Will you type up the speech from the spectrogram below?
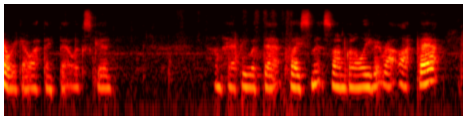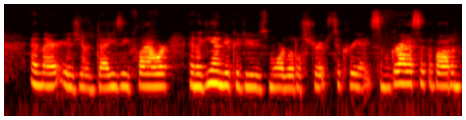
There we go. I think that looks good. I'm happy with that placement, so I'm going to leave it right like that. And there is your daisy flower. And again, you could use more little strips to create some grass at the bottom.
